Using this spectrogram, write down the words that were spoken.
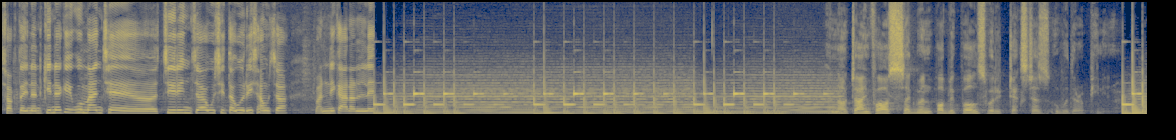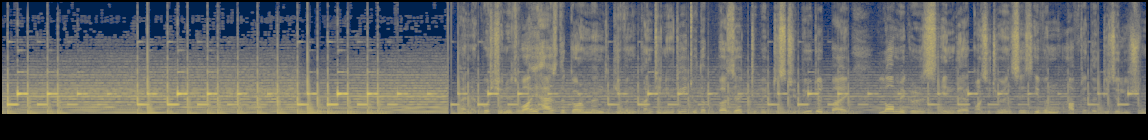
सक्दैनन्। किनकि ऊ मान्छे चिरिन्छ उसित ऊ रिसाउँछ भन्ने कारणले। Now time for our segment Public Pulse where it texts us with their opinion. Question is why has the government given continuity to the budget to be distributed by lawmakers in their constituencies even after the dissolution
